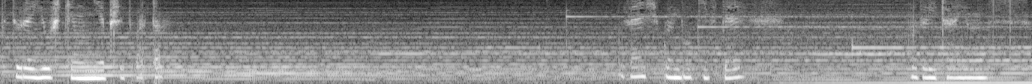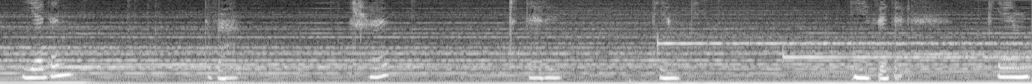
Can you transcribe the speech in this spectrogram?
który już cię nie przytłacza. Weź głęboki wdech, odliczając jeden, dwa, trzy, cztery, pięć i wydech. Pięć,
